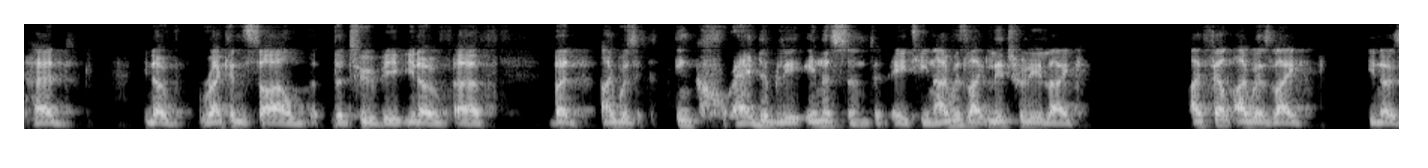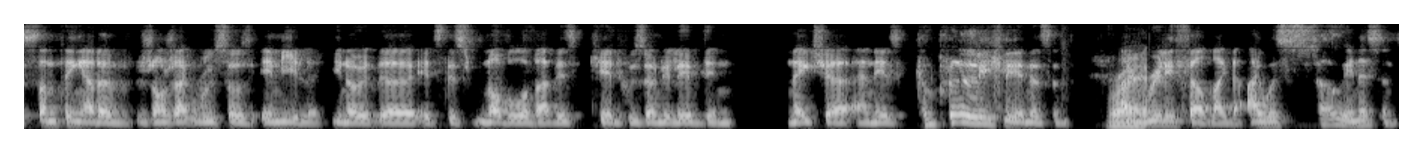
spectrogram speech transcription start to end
had, you know, reconciled the two. Be you know, uh, but I was incredibly innocent at eighteen. I was like literally like, I felt I was like, you know, something out of Jean-Jacques Rousseau's Émile. You know, uh, it's this novel about this kid who's only lived in nature and is completely innocent. I really felt like that. I was so innocent,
